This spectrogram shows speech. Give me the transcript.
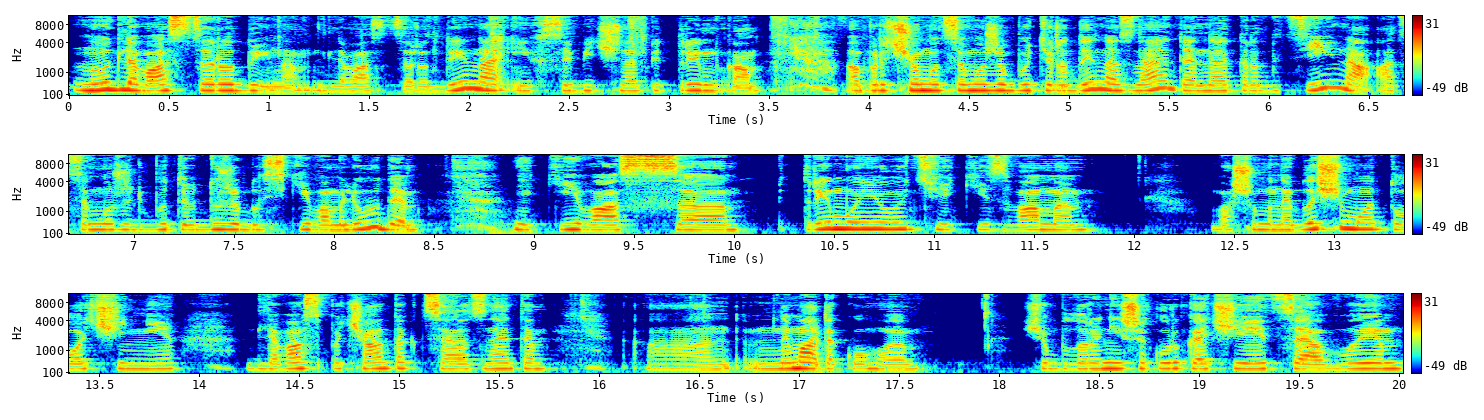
Ну, для вас це родина. Для вас це родина і всебічна підтримка. Причому це може бути родина, знаєте, не традиційна, а це можуть бути дуже близькі вам люди, які вас е, підтримують, які з вами в вашому найближчому оточенні. Для вас початок це, от знаєте, е, нема такого, що було раніше курка чи яйце. Ви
